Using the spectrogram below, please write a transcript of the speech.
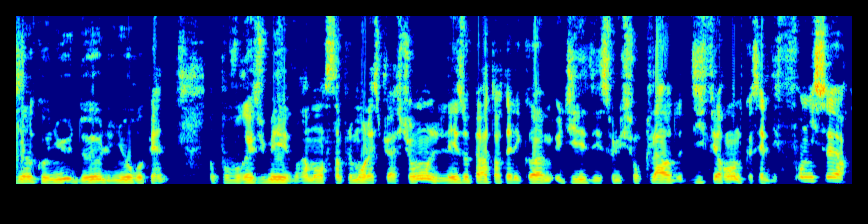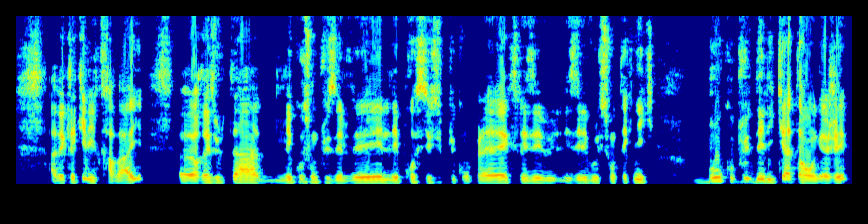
bien connues de l'Union européenne. Donc pour vous résumer vraiment simplement la situation, les opérateurs télécoms utilisent des solutions cloud différentes que celles des fournisseurs avec lesquels ils travaillent. Euh, résultat, les coûts sont plus élevés, les processus plus complexes, les, évolutions techniques beaucoup plus délicates à engager.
